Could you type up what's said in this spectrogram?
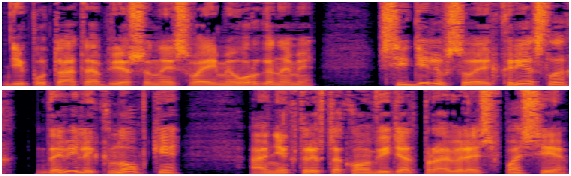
Депутаты, обвешанные своими органами, сидели в своих креслах, давили кнопки, а некоторые в таком виде отправились в пасе.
